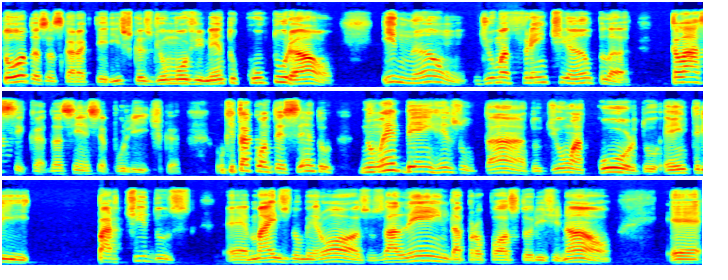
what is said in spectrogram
todas as características de um movimento cultural e não de uma frente ampla clássica da ciência política. O que está acontecendo não é bem resultado de um acordo entre partidos é, mais numerosos, além da proposta original, é,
